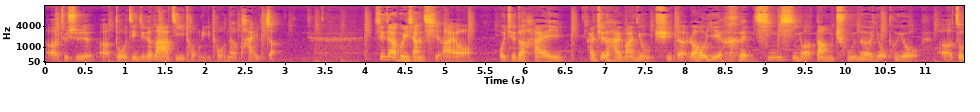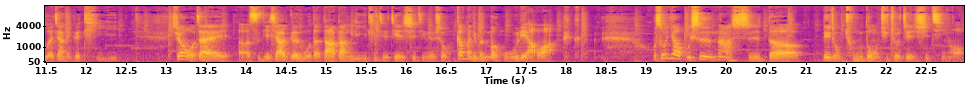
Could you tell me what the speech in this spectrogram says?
呃，就是呃躲进这个垃圾桶里头呢拍照。现在回想起来哦，我觉得还还觉得还蛮有趣的，然后也很庆幸哦，当初呢有朋友呃做了这样的一个提议。虽然我在呃私底下跟我的搭档丽丽提这件事情的时候，干嘛你们那么无聊啊？我说要不是那时的那种冲动去做这件事情哦。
